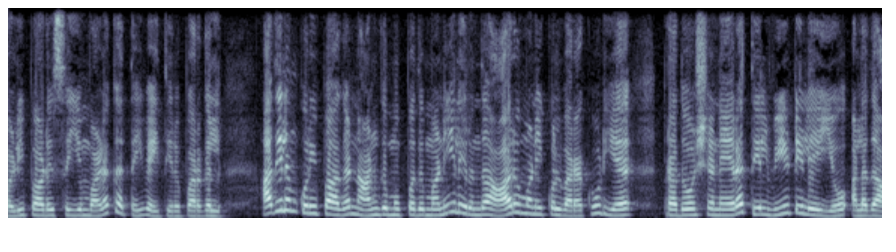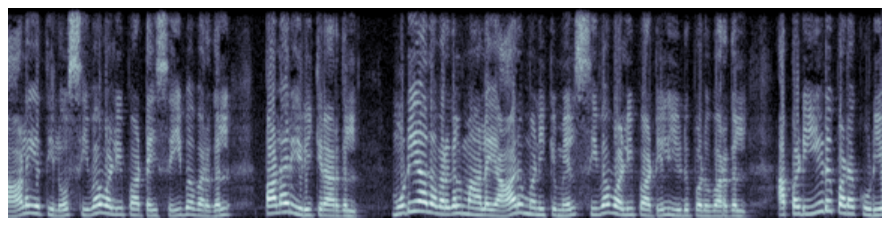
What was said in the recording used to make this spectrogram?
வழிபாடு செய்யும் வழக்கத்தை வைத்திருப்பார்கள். அதிலும் குறிப்பாக நான்கு முப்பது மணியிலிருந்து ஆறு மணிக்குள் வரக்கூடிய பிரதோஷ நேரத்தில் வீட்டிலேயோ அல்லது ஆலயத்திலோ சிவ வழிபாட்டை செய்பவர்கள் பலர் இருக்கிறார்கள். முடியாதவர்கள் மாலை ஆறு மணிக்கு மேல் சிவ வழிபாட்டில் ஈடுபடுவார்கள். அப்படி ஈடுபடக்கூடிய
